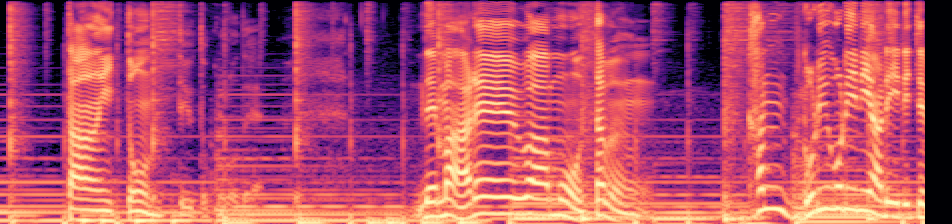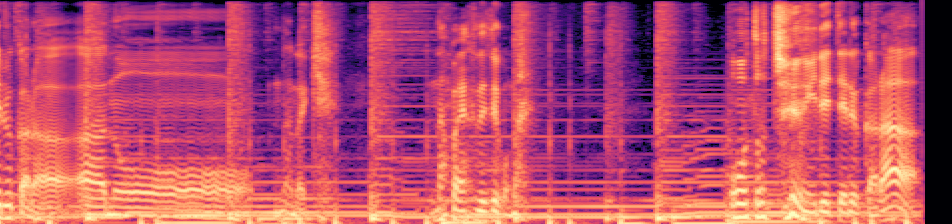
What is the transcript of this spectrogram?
「ターンイトン」っていうところで。でまああれはもう多分かんゴリゴリにあれ入れてるからあのーなんだっけ。名前が出てこない。オートチューン入れてるから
